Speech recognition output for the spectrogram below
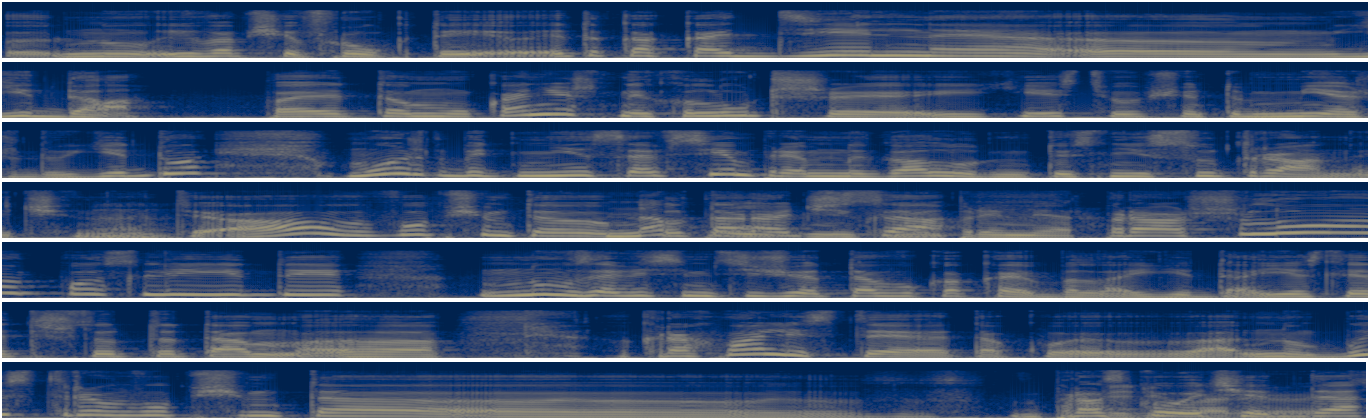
ну и вообще фрукты, это как отдельная э, еда. Поэтому, конечно, их лучше есть, в общем-то, между едой. Может быть, не совсем прям на голодный, то есть не с утра начинать, а, в общем-то, На полтора полдник, часа например. прошло после еды, ну, в зависимости еще от того, какая была еда. Если это что-то там э, крахмалистое такое, ну, быстро, в общем-то, э, проскочит, да.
